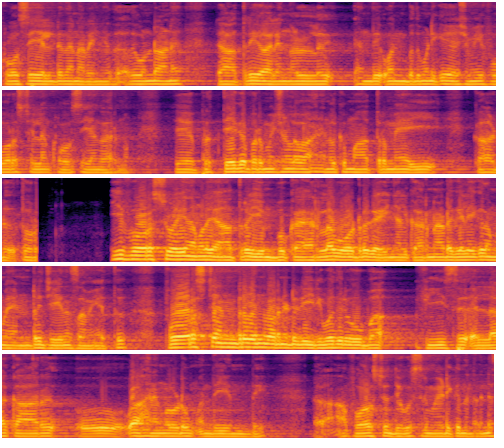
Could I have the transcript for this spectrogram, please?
ക്രോസ് ചെയ്യലുണ്ടെന്നാണ് അറിയുന്നത്. അതുകൊണ്ടാണ് രാത്രി കാലങ്ങളിൽ എന്ത് ഒൻപത് മണിക്ക് ശേഷം ഈ ഫോറസ്റ്റ് എല്ലാം ക്രോസ് ചെയ്യാൻ കാരണം. പ്രത്യേക പെർമിഷനുള്ള വാഹനങ്ങൾക്ക് മാത്രമേ ഈ കാട് തുറ ഈ ഫോറസ്റ്റ് വഴി നമ്മൾ യാത്ര ചെയ്യുമ്പോൾ കേരള ബോർഡർ കഴിഞ്ഞാൽ കർണാടകയിലേക്ക് നമ്മൾ എൻട്രി ചെയ്യുന്ന സമയത്ത് ഫോറസ്റ്റ് എൻട്രി എന്ന് പറഞ്ഞിട്ട് ഒരു ഇരുപത് രൂപ ഫീസ് എല്ലാ കാറ് വാഹനങ്ങളോടും എന്ത് ആ ഫോറസ്റ്റ് ഉദ്യോഗസ്ഥർ മേടിക്കുന്നുണ്ട്. അതിന്റെ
